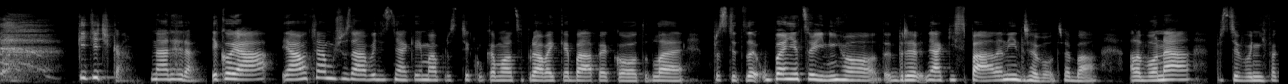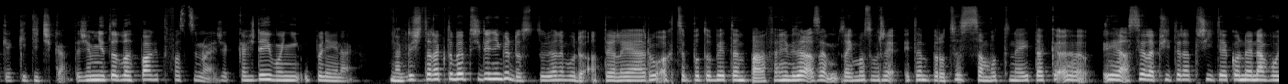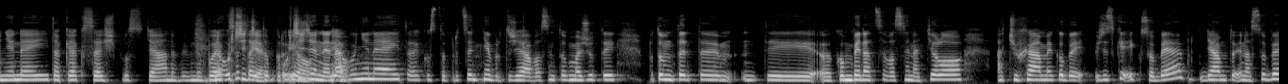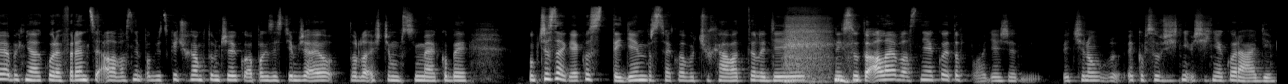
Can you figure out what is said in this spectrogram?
Kytička. Nádhera. Jako já, já třeba můžu závodit s nějakýma prostě klukama, co prodávají kebab, jako tohle. Prostě to je úplně něco jiného, dře, nějaký spálený dřevo třeba. Ale ona prostě voní fakt jak kytička. Takže mě tohle fakt fascinuje, že každý voní úplně jinak. No když teda k tobě přijde někdo do studia nebo do ateliéru a chce po tobě ten parfém, mě by teda zajímal samozřejmě i ten proces samotný, tak eh, je asi lepší teda přijít jako nenavoněný, tak jak seš prostě, já nevím, nebo no jak určitě, to, pro... určitě nenavoněný, to je jako stoprocentně, protože já vlastně to mažu ty, potom ty, ty, ty eh, kombinace vlastně na tělo a čuchám jakoby vždycky i k sobě, dělám to i na sobě, abych měla jako referenci, ale vlastně pak vždycky čuchám k tomu člověku a pak zjistím, že jo, tohle ještě musíme jakoby Občas tak jako stydím prostě jako očuchávat ty lidi, nejsou to, ale vlastně jako je to v pohodě, že většinou jako jsou všichni, všichni jako rádi.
